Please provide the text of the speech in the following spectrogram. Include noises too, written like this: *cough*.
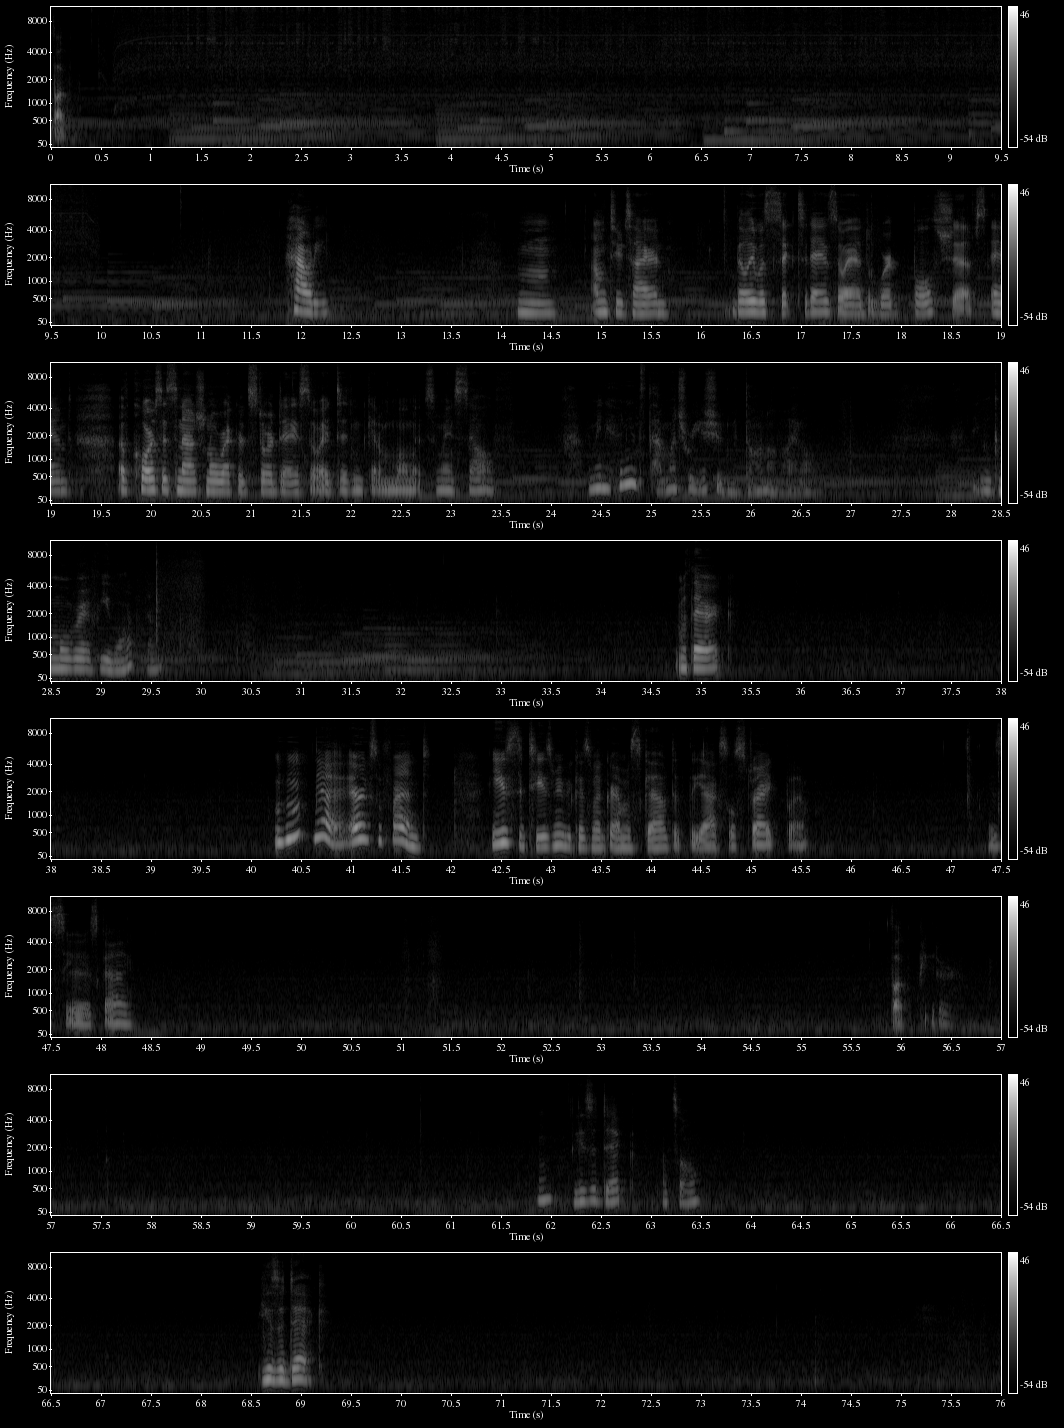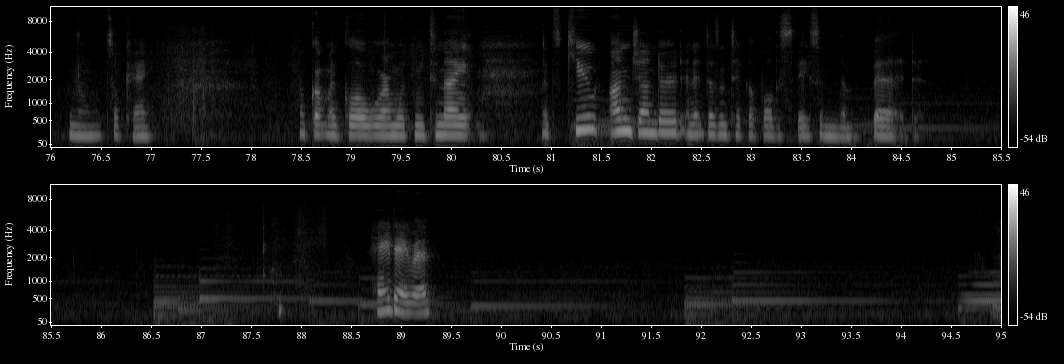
Fuck. Howdy. Hmm, I'm too tired. Billy was sick today, so I had to work both shifts, and of course, it's National Record Store Day, so I didn't get a moment to myself. I mean, who needs that much reissued Madonna vinyl? You can come over if you want, though. With Eric? Mm-hmm, yeah, Eric's a friend. He used to tease me because my grandma scalped at the axle strike, but he's a serious guy. Fuck Peter. Hmm, he's a dick, that's all. He's a dick. No, it's okay. I've got my glowworm with me tonight. It's cute, ungendered, and it doesn't take up all the space in the bed. *laughs* Hey, David.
